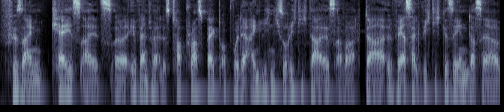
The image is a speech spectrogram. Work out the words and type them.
für seinen Case als äh, eventuelles Top-Prospect, obwohl der eigentlich nicht so richtig da ist, aber da wäre es halt wichtig gesehen, dass er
